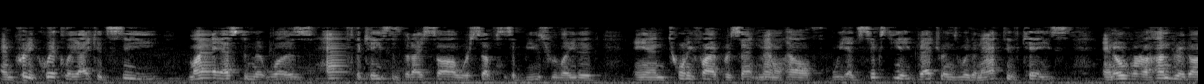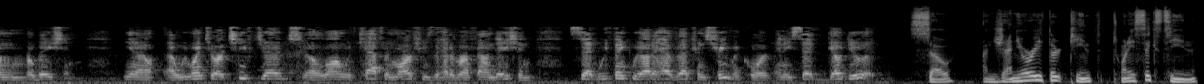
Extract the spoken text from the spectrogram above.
And pretty quickly, I could see my estimate was half the cases that I saw were substance abuse related and 25% mental health. We had 68 veterans with an active case and over 100 on probation. You know, uh, we went to our chief judge uh, along with Catherine Marsh, who's the head of our foundation, said, we think we ought to have Veterans Treatment Court. And he said, go do it. So, on January 13th, 2016,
